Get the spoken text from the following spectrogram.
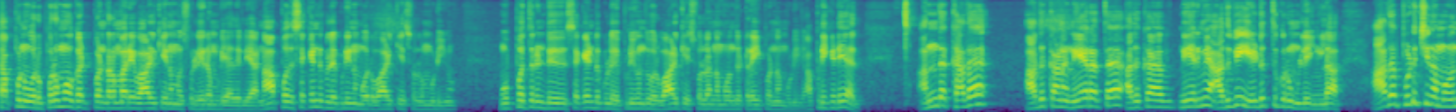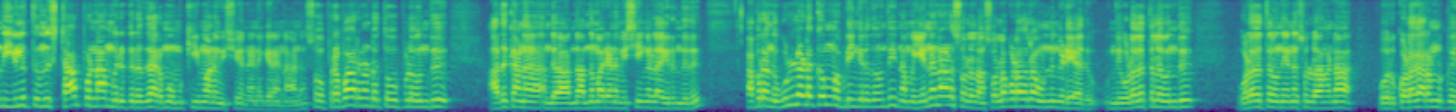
டப்புன்னு ஒரு ப்ரொமோ கட் பண்ணுற மாதிரி வாழ்க்கையை நம்ம சொல்லிட முடியாது இல்லையா? நாற்பது செகண்டுக்குள்ளே எப்படி நம்ம ஒரு வாழ்க்கையை சொல்ல முடியும்? முப்பத்தி ரெண்டு செகண்டுக்குள்ளே எப்படி வந்து ஒரு வாழ்க்கையை சொல்ல நம்ம வந்து ட்ரை பண்ண முடியும்? அப்படி கிடையாது. அந்த கதை அதுக்கான நேரத்தை அதுக்காக நேர்மையாக அதுவே எடுத்துக்கிறோம் இல்லைங்களா? அதை பிடிச்சி நம்ம வந்து இழுத்து வந்து ஸ்டாப் பண்ணாமல் இருக்கிறது தான் ரொம்ப முக்கியமான விஷயம் நினைக்கிறேன் நான். ஸோ பிரபாரனோட தொகுப்பில் வந்து அதுக்கான அந்த அந்த அந்த மாதிரியான விஷயங்கள்லாம் இருந்தது. அப்புறம் அந்த உள்ளடக்கம் அப்படிங்கிறது வந்து நம்ம என்னென்னாலும் சொல்லலாம். சொல்லக்கூடாதெல்லாம் ஒன்றும் கிடையாது. இந்த உலகத்தில் வந்து உலகத்தில் வந்து என்ன சொல்லுவாங்கன்னா ஒரு கொலகாரனுக்கு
